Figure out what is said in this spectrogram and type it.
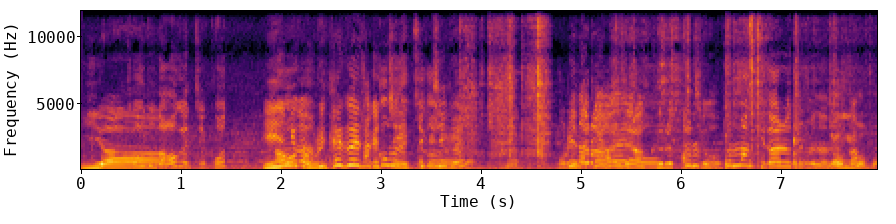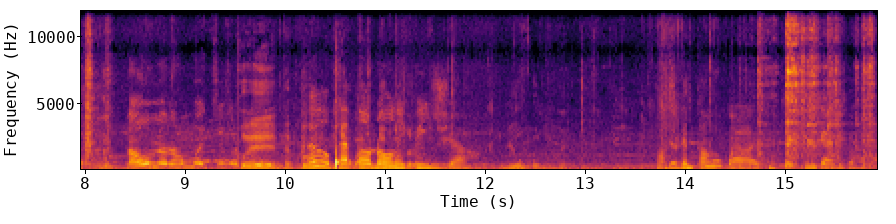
이야. 저도 나오겠지 곧. 예인이가 우리 태그해주겠지. 찍어줄게. 우리나 얘들아 얘들아 태그해줘. 그릇 다 치워. 좀만 기다려주면 안 될까? 봐봐 나오면 한 번에 찍을. 코에 페퍼로니 어 피자 페퍼로니 하더라고. 피자. 미국 거기 여긴 프로가 진짜 신기하기도 하다.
